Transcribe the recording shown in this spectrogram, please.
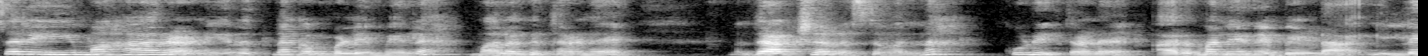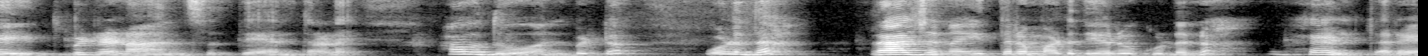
ಸರಿ, ಈ ಮಹಾರಾಣಿ ರತ್ನಗಂಬಳಿ ಮೇಲೆ ಮಲಗುತ್ತಾಳೆ. ದ್ರಾಕ್ಷಾರಸವನ್ನು ಕುಡಿತಾಳೆ. ಅರಮನೆಯೇ ಬೇಡ, ಇಲ್ಲೇ ಇದ್ಬಿಡೋಣ ಅನಿಸುತ್ತೆ ಅಂತಾಳೆ. ಹೌದು ಅಂದ್ಬಿಟ್ಟು ಉಳಿದ ರಾಜನ ಇತರ ಮಡದಿಯರು ಕೂಡ ಹೇಳ್ತಾರೆ.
